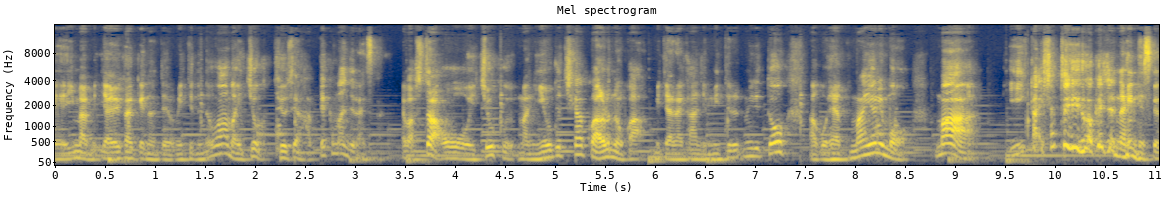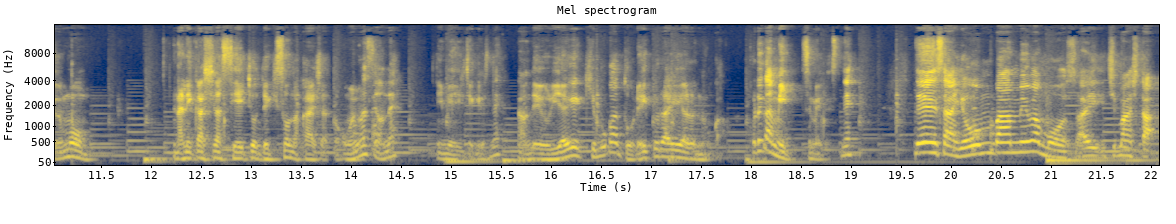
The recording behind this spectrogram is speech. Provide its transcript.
えー、今、弥生会計なんてを見てるのは、まあ、1億9800万じゃないですか。やっぱそしたら、おお、1億、まあ、2億近くあるのか、みたいな感じで見てる見ると、まあ、500万よりも、まあ、いい会社というわけじゃないんですけども、何かしら成長できそうな会社と思いますよね。イメージ的ですね。なので、売上規模がどれくらいあるのか。これが3つ目ですね。で、さ、4番目はもう最一番下。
